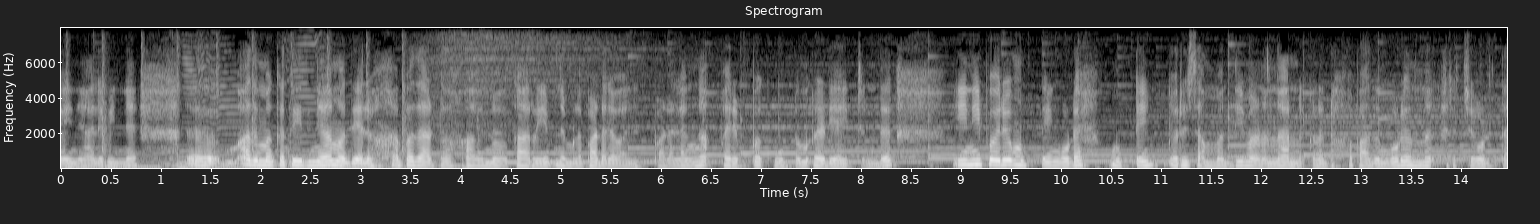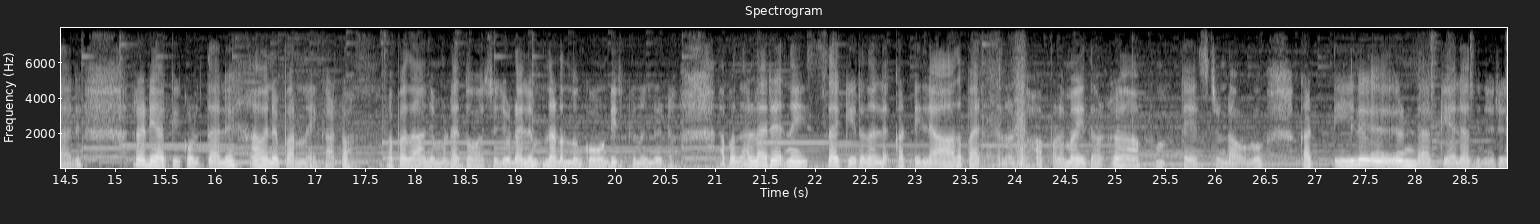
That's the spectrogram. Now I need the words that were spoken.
കഴിഞ്ഞാൽ പിന്നെ അതുമൊക്കെ തിരിഞ്ഞാൽ മതിയല്ലോ. അപ്പോൾ ഇതാട്ടോ അതിന് കറിയും നമ്മൾ പടല പടലങ്ങ പരിപ്പ് കൂട്ടും റെഡി ആയിട്ടുണ്ട്. ഇനിയിപ്പോൾ ഒരു മുട്ടയും കൂടെ മുട്ടയും ഒരു ചമ്മന്തിയും വേണമെന്ന് പറഞ്ഞിരിക്കണം കേട്ടോ. അപ്പോൾ അതും കൂടി ഒന്ന് അരച്ച് കൊടുത്താൽ റെഡിയാക്കി കൊടുത്താൽ അവനെ പറഞ്ഞേക്കാം കേട്ടോ. അപ്പോൾ അതാ നമ്മുടെ ദോശ ചുടലും നടന്നുകൊണ്ടിരിക്കുന്നുണ്ട് കേട്ടോ. അപ്പോൾ വളരെ നൈസാക്കിയിട്ട് നല്ല കട്ടില്ലാതെ പരത്തണം കേട്ടോ. അപ്പോൾ മൈദ അപ്പം ടേസ്റ്റ് ഉണ്ടാവുള്ളൂ. കട്ടിയിൽ ഉണ്ടാക്കിയാൽ അതിനൊരു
